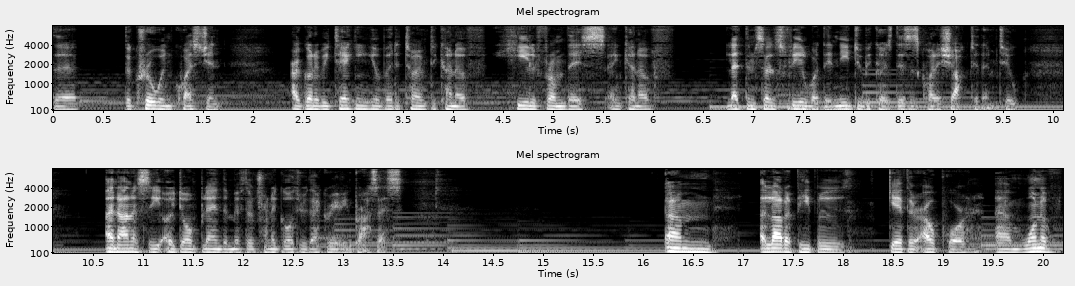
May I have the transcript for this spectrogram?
the the crew in question are going to be taking a bit of time to kind of heal from this and kind of let themselves feel what they need to because this is quite a shock to them too. And honestly, I don't blame them if they're trying to go through that grieving process um, a lot of people gave their outpour. Um, one of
